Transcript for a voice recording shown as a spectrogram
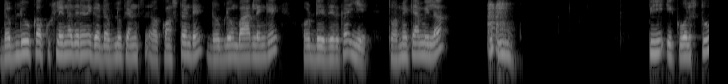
W का कुछ लेना देना नहीं डब्ल्यू कैंस कांस्टेंट है, डब्ल्यू हम बाहर लेंगे और डे जेड का ये तो हमें क्या मिला? P equals to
